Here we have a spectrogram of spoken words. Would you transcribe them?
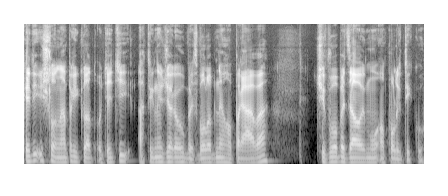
kedy išlo napríklad o deti a tínedžerov bez volebného práva, či vôbec záujmu o politiku.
